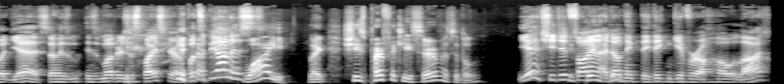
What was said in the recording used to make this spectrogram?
but yeah, so his his mother's a Spice Girl. But to be honest, why? Like she's perfectly serviceable. Yeah, she did She's fine. I don't think they didn't give her a whole lot.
